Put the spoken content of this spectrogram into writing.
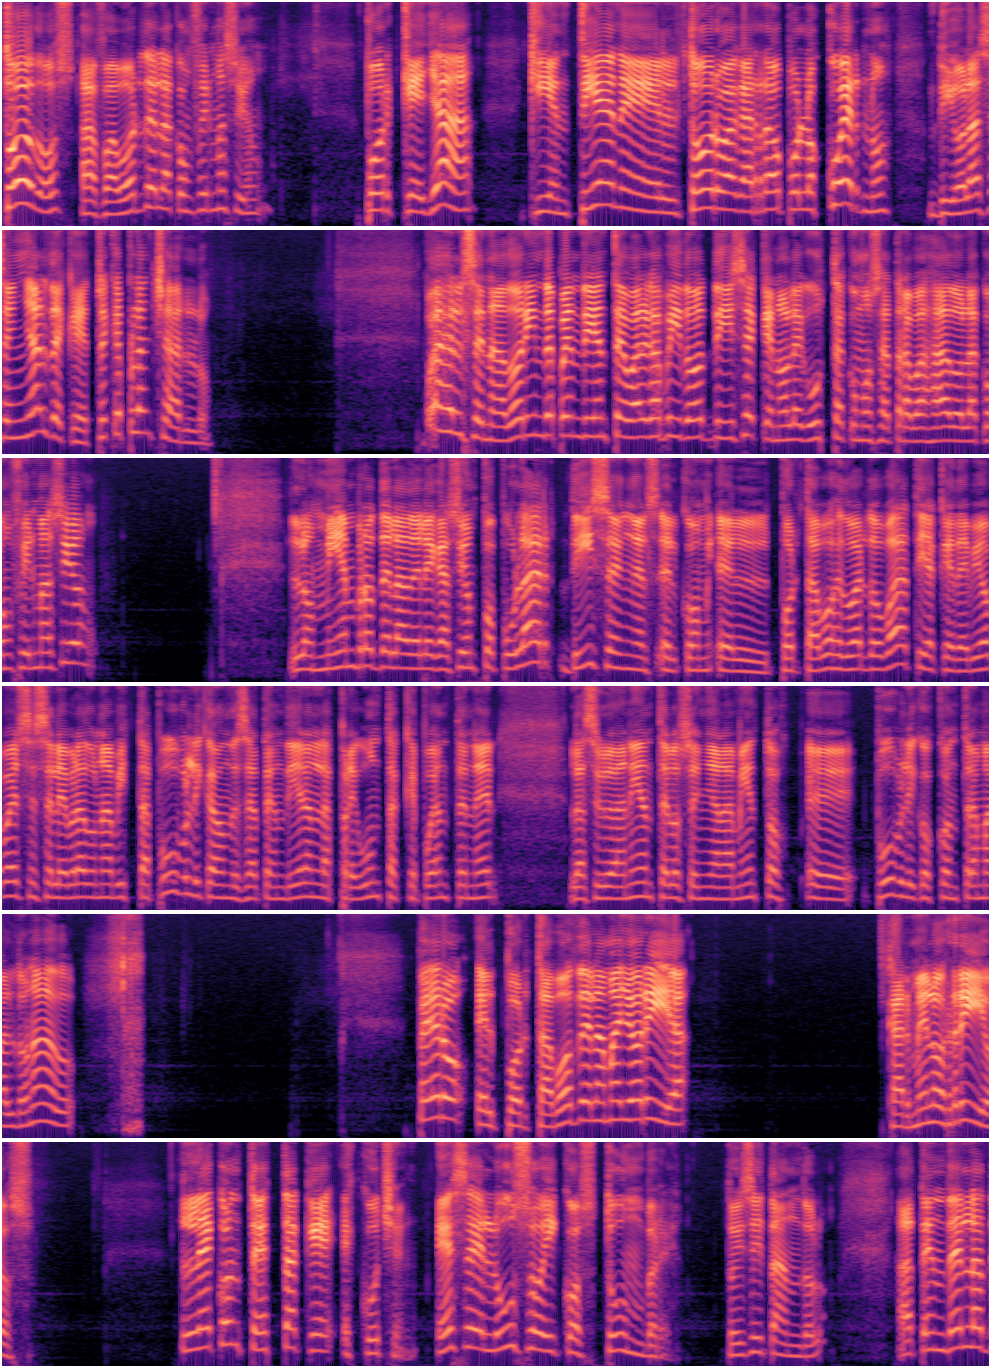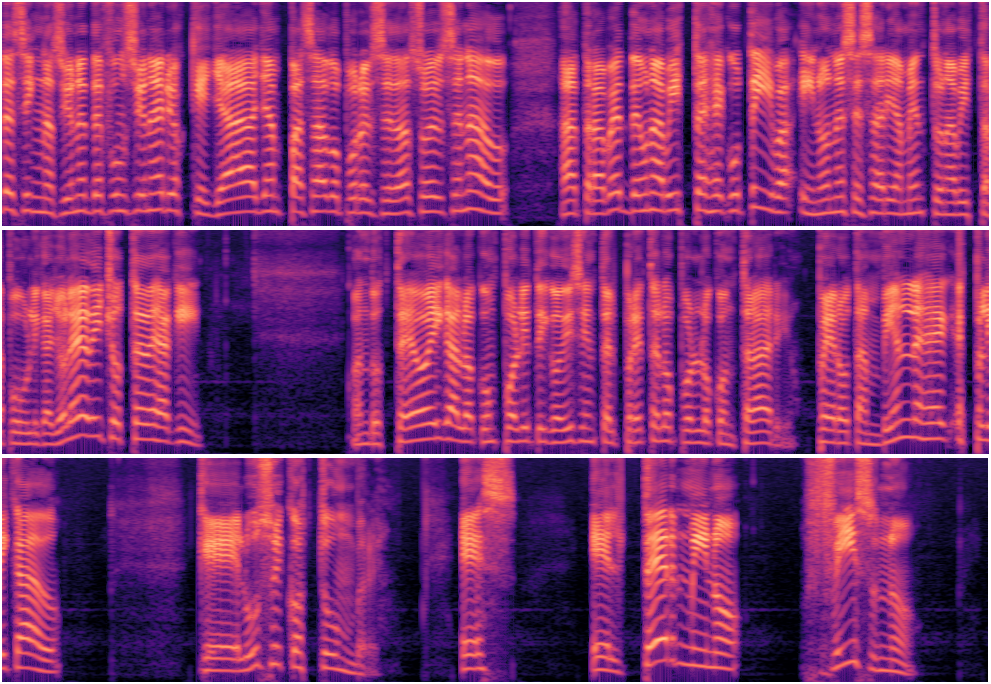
todos a favor de la confirmación, porque ya quien tiene el toro agarrado por los cuernos dio la señal de que esto hay que plancharlo. Pues el senador independiente Vargas Vidot dice que no le gusta cómo se ha trabajado la confirmación los miembros de la delegación popular dicen el, portavoz Eduardo Batia que debió haberse celebrado una vista pública donde se atendieran las preguntas que puedan tener la ciudadanía ante los señalamientos eh, públicos contra Maldonado. Pero el portavoz de la mayoría, Carmelo Ríos, le contesta que, escuchen, es el uso y costumbre, estoy citándolo, atender las designaciones de funcionarios que ya hayan pasado por el sedazo del Senado a través de una vista ejecutiva y no necesariamente una vista pública. Yo les he dicho a ustedes aquí, cuando usted oiga lo que un político dice, interprételo por lo contrario. Pero también les he explicado que el uso y costumbre es el término fisno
